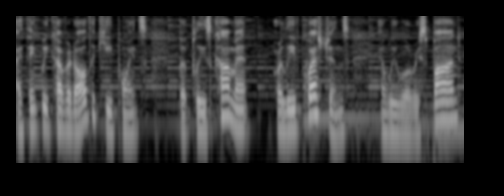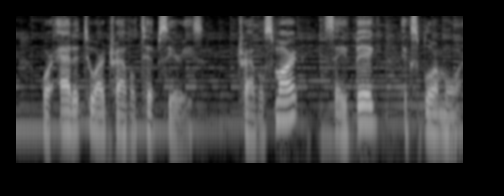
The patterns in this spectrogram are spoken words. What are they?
I think we covered all the key points, but please comment or leave questions and we will respond or add it to our travel tip series. Travel smart, save big, explore more.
